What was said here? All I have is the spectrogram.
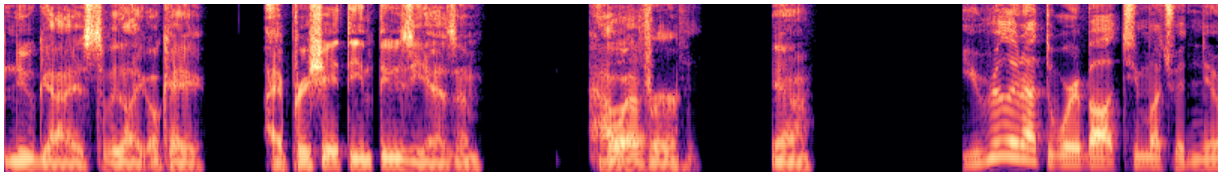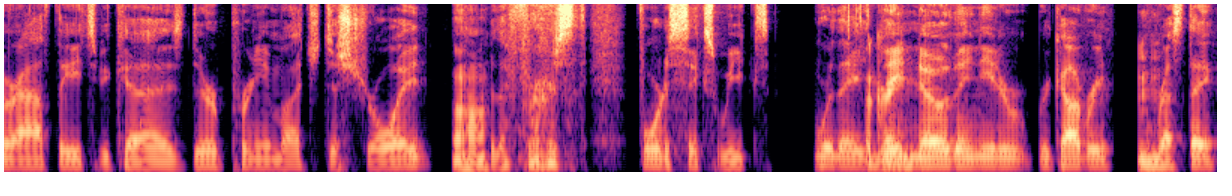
new guys to be like, "Okay, I appreciate the enthusiasm. However, Well, yeah. you really don't have to worry about too much with newer athletes because they're pretty much destroyed Uh-huh. for the first four to six weeks where they, they know they need a recovery, Mhm. rest day.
